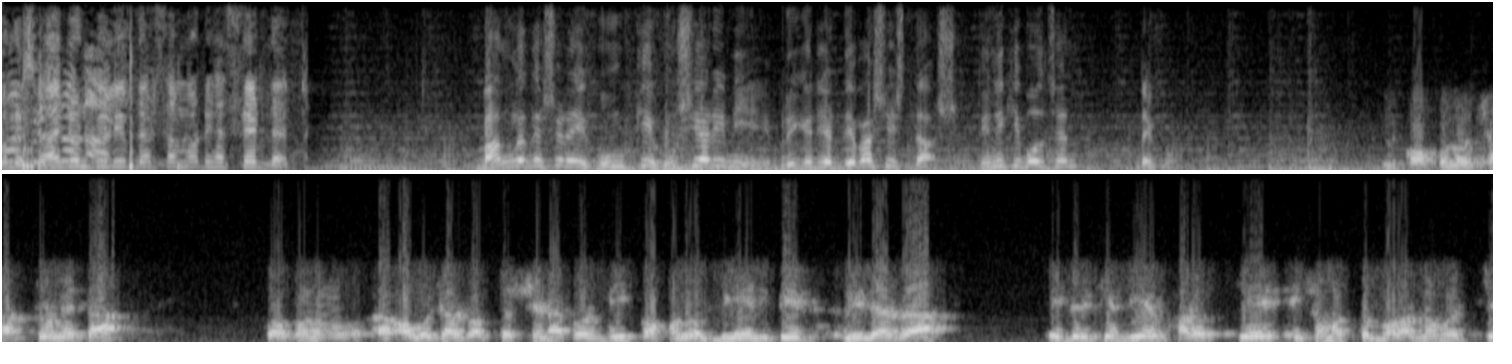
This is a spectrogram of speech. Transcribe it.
বলেছে। I don't believe that somebody has said that বাংলাদেশের এই হুমকি হুঁশিয়ারি নিয়ে ব্রিগেডিয়ার দেবাশিস দাস তিনি কি বলছেন? দেখুন কখনো ছাত্র নেতা কখনো অবসরপ্রাপ্ত সেনাকর্মী, কখনো বিএনপির লিডাররা, এদেরকে দিয়ে ভারতকে এই সমস্ত বলানো হচ্ছে,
